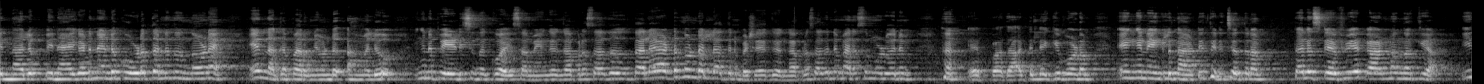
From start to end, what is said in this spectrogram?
എന്നാലും വിനായകടൻ എന്റെ കൂടെ തന്നെ നിന്നോണേ എന്നൊക്കെ പറഞ്ഞുകൊണ്ട് അമലു ഇങ്ങനെ പേടിച്ച് നിൽക്കുക ഈ സമയം ഗംഗാപ്രസാദ് തലയാട്ടുന്നുണ്ട് എല്ലാത്തിനും. പക്ഷേ ഗംഗാപ്രസാദിന്റെ മനസ്സ് മുഴുവനും എപ്പോൾ എപ്പോ നാട്ടിലേക്ക് പോകണം എങ്ങനെയെങ്കിലും നാട്ടിൽ തിരിച്ചെത്തണം തല സ്റ്റെഫിയെ കാണണം എന്നൊക്കെയാ. ഈ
